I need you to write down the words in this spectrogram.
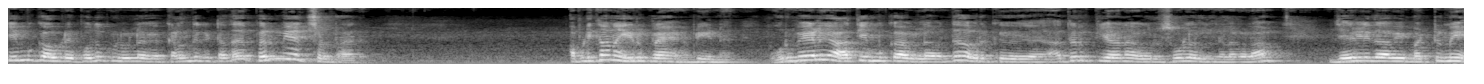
திமுகவுடைய பொதுக்குழுவில் கலந்துக்கிட்டதை பெருமையாக சொல்கிறாரு அப்படித்தான் நான் இருப்பேன் அப்படின்னு. ஒருவேளை அதிமுகவில் வந்து அவருக்கு அதிருப்தியான ஒரு சூழல் நிலவலாம். ஜெயலலிதாவை மட்டுமே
